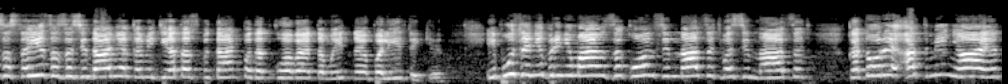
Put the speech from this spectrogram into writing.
состоится заседание комитета з питань податкової та митної політики. И пусть они принимают закон 1718, который отменяет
